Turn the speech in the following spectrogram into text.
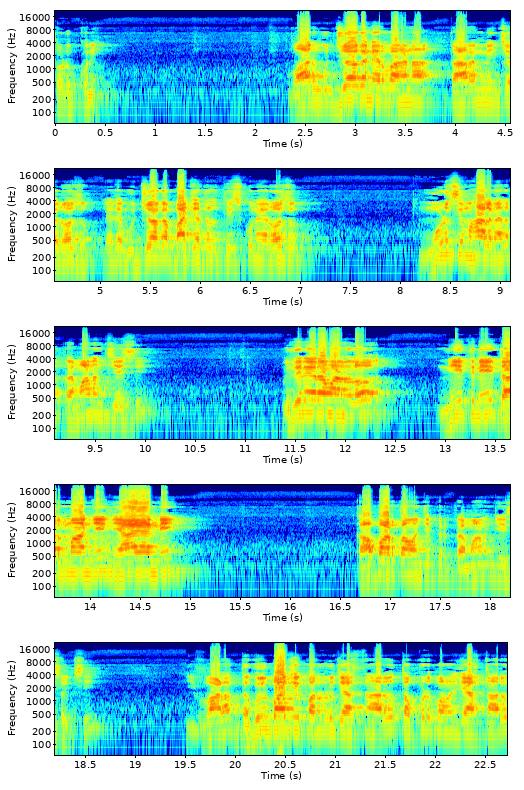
తొడుక్కుని వారు ఉద్యోగ నిర్వహణ ప్రారంభించే రోజు లేదా ఉద్యోగ బాధ్యతలు తీసుకునే రోజు మూడు సింహాల మీద ప్రమాణం చేసి విధి నిర్వహణలో నీతిని ధర్మాన్ని న్యాయాన్ని కాపాడతామని చెప్పి ప్రమాణం చేసి వచ్చి ఇవాళ దగుల్బాజీ పనులు చేస్తున్నారు తప్పుడు పనులు చేస్తున్నారు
